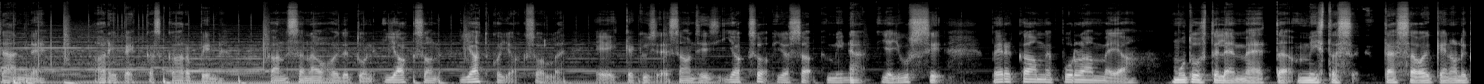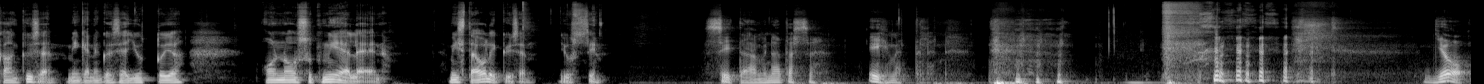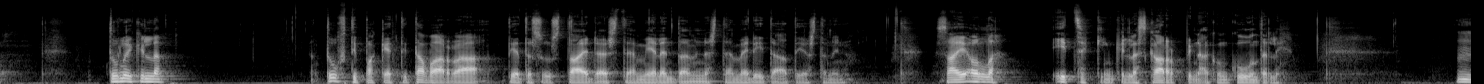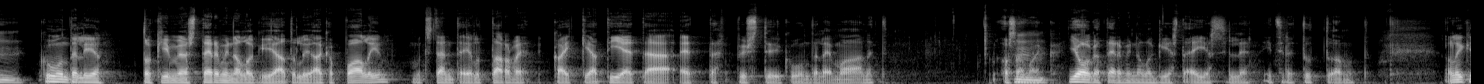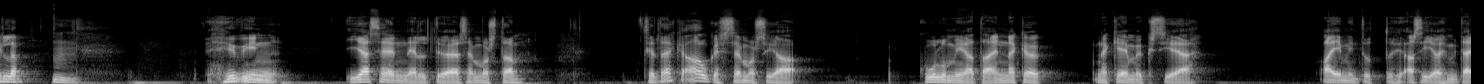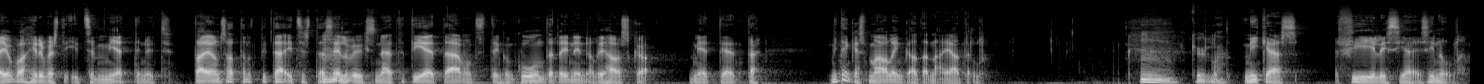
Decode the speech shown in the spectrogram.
tänne Ari-Pekka Skarpin kanssa nauhoitetun jakson jatkojaksolle. Eli kyseessä on siis jakso, jossa minä ja Jussi perkaamme, puramme ja mutustelemme, että mistä tässä oikein olikaan kyse, minkä näköisiä juttuja on noussut mieleen. Mistä oli kyse, Jussi? Sitä minä tässä ihmettelen. Joo, tuli kyllä tuhtipaketti tavaraa tietoisuustaidoista ja mielentoiminnasta ja meditaatiosta, niin sai olla itsekin kyllä skarppina, kun kuunteli. Mm. Kuunteli ja toki myös terminologiaa tuli aika paljon, mutta sitä nyt ei ollut tarve kaikkea tietää, että pystyy kuuntelemaan. Että osa mm. vaikka joogaterminologiasta ei ole sille itselle tuttua, mutta oli kyllä mm. Hyvin jäsenneltyä ja semmoista, sieltä ehkä aukesi semmoisia kulmia tai näkö, näkemyksiä aiemmin tuttuihin asioihin, mitä ei ole vaan hirveästi itse miettinyt. Tai on saattanut pitää itsestään mm. selvyyksinä, että tietää, mutta sitten kun kuuntelin, niin oli hauska miettiä, että mitenkäs mä olinkaan tänä ajatellut. Mm, kyllä. Mut mikäs fiilis jäi sinulle?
